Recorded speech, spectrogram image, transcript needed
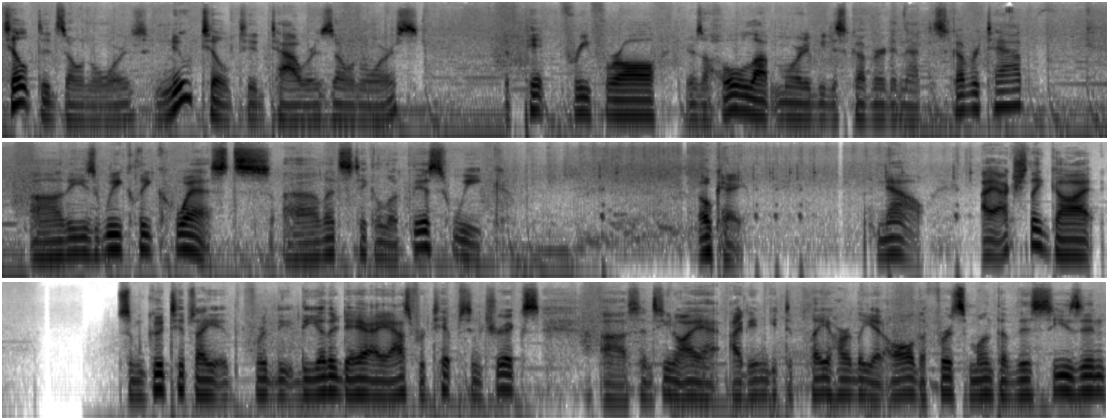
Tilted Zone Wars, New Tilted Tower Zone Wars, The Pit Free for All. There's a whole lot more to be discovered in that Discover tab. Uh, these weekly quests. Uh, let's take a look. This week. Okay. Now, I actually got some good tips. I for the the other day I asked for tips and tricks. Uh, since you know I I didn't get to play hardly at all the first month of this season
